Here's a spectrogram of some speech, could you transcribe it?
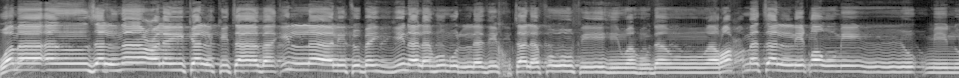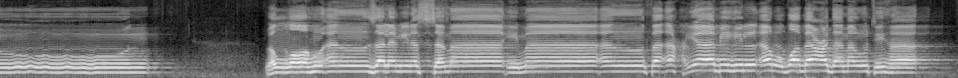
وما أنزلنا عليك الكتاب إلا لتبين لهم الذي اختلفوا فيه وهدى ورحمة لقوم يؤمنون والله أنزل من السماء ماء فأحيا به الأرض بعد موتها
